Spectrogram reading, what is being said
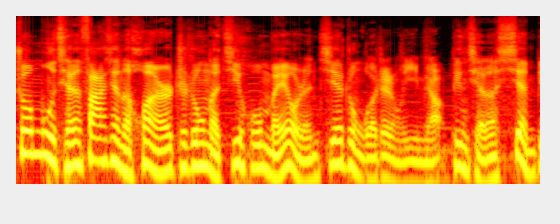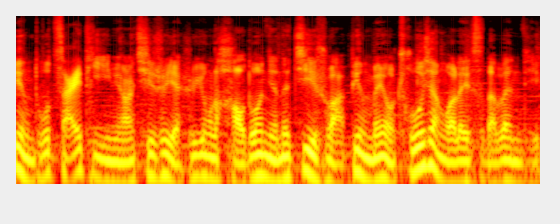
说目前发现的患儿之中呢，几乎没有人接种过这种疫苗，并且呢，腺病毒载体疫苗其实也是用了好多年的技术啊，并没有出现过类似的问题。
